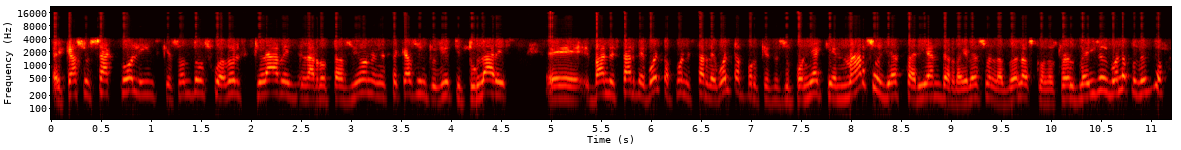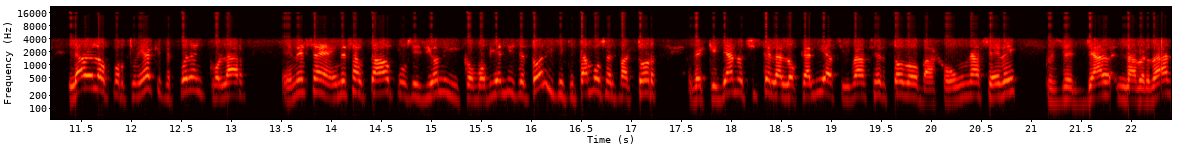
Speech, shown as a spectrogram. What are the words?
el caso Zach Collins, que son dos jugadores claves de la rotación, en este caso inclusive titulares, eh, van a estar de vuelta, pueden estar de vuelta porque se suponía que en marzo ya estarían de regreso en las duelas con los Trailblazers. Bueno, pues eso le da la oportunidad que se puedan colar en esa, en esa octava posición y como bien dice Tony, si quitamos el factor de que ya no existe la localía, si va a ser todo bajo una sede, pues eh, ya la verdad,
